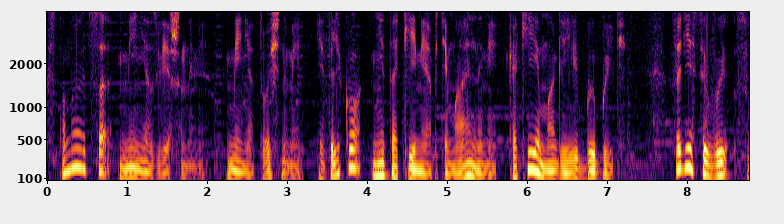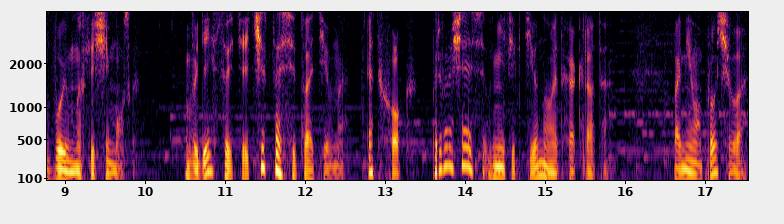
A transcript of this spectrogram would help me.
становятся менее взвешенными, менее точными и далеко не такими оптимальными, какие могли бы быть. Задействуя вы свой мыслящий мозг. Вы действуете чисто ситуативно, ad hoc, превращаясь в неэффективного эдхократа. Помимо прочего,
